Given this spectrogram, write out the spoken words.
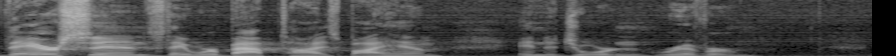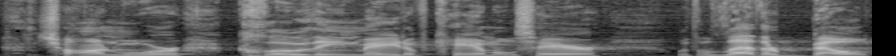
their sins, they were baptized by him in the Jordan River. John wore clothing made of camel's hair with a leather belt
